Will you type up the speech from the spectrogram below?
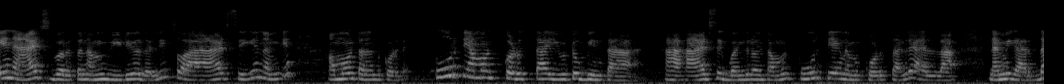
ಏನ್ ಆಡ್ಸ್ ಬರುತ್ತೋ ನಮ್ಮ ವಿಡಿಯೋದಲ್ಲಿ ಸೊ ಆ ಆ್ಯಡ್ಸಿಗೆ ನಮಗೆ ಅಮೌಂಟ್ ಅನ್ನೋದು ಕೊಡುತ್ತೆ. ಪೂರ್ತಿ ಅಮೌಂಟ್ ಕೊಡುತ್ತಾ ಯೂಟ್ಯೂಬ್ ಇಂತ ಆ ಆ್ಯಡ್ಸಿಗೆ ಬಂದಿರುವಂತ ಅಮೌಂಟ್ ಪೂರ್ತಿಯಾಗಿ ನಮಗೆ ಕೊಡುತ್ತಾ ಅಂದ್ರೆ ಅಲ್ಲ. ನಮಗೆ ಅರ್ಧ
